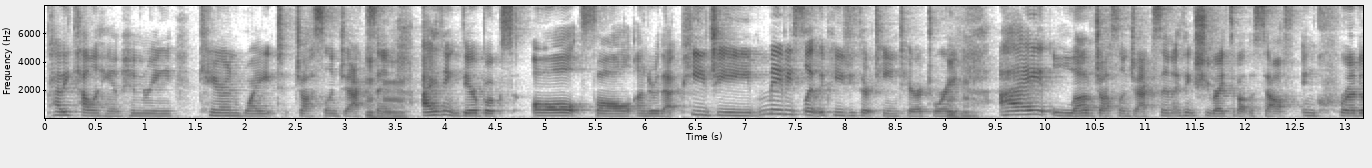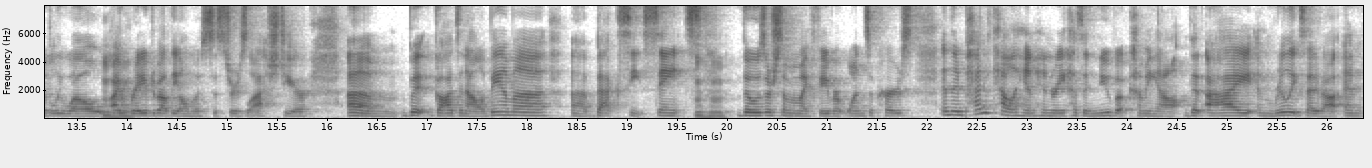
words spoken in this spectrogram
Patti Callahan Henry, Karen White, Joshilyn Jackson, I think their books all fall under that PG, maybe slightly PG 13 territory. I love Joshilyn Jackson. I think she writes about the South incredibly well. I raved about the Almost Sisters last year. Um, but Gods in Alabama, uh, Backseat Saints, those are some of my favorite ones of hers. And then Patti Callahan Henry has a new book coming out that I am really excited about. And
